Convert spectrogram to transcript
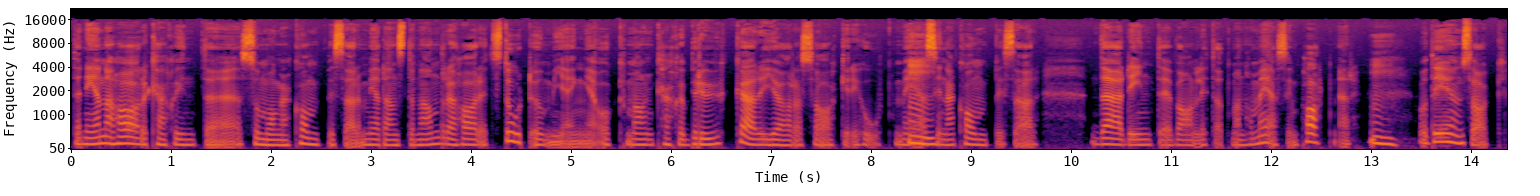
den ena har kanske inte så många kompisar medan den andra har ett stort umgänge och man kanske brukar göra saker ihop med Mm. sina kompisar där det inte är vanligt att man har med sin partner. Mm. Och det är en sak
